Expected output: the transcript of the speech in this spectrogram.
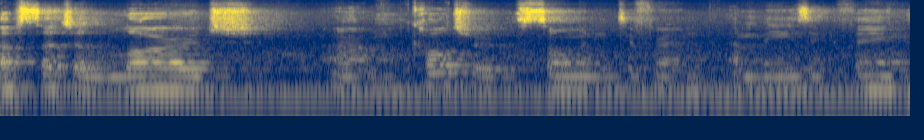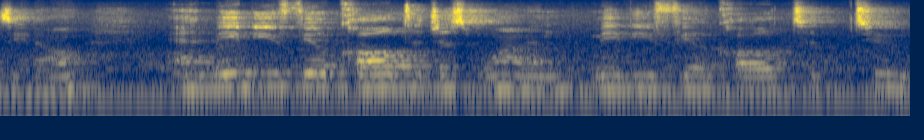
of such a large um, culture with so many different amazing things, you know. And maybe you feel called to just one. Maybe you feel called to 2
